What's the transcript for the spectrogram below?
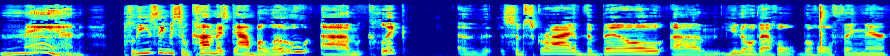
man. Please leave me some comments down below. Um, click subscribe, the bell. Um, you know that whole the whole thing there.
